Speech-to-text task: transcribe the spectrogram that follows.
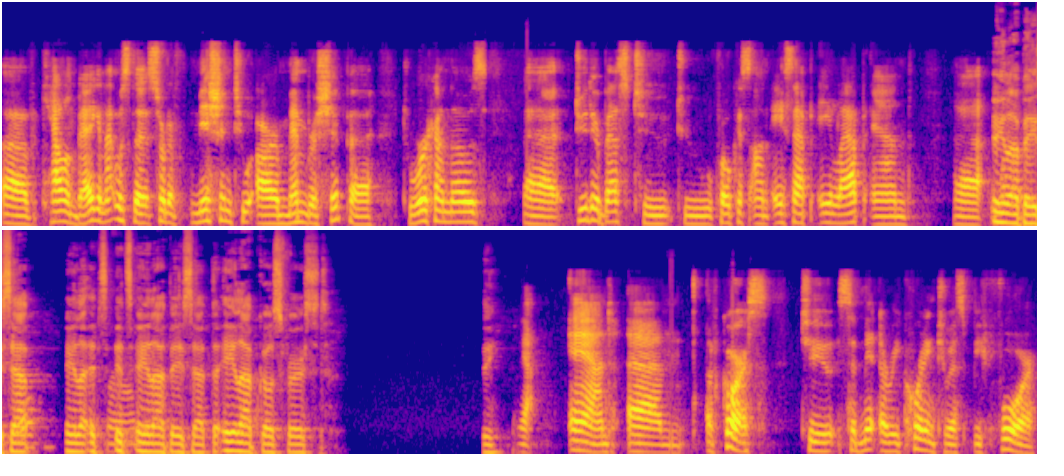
of Callenbeg, and that was the sort of mission to our membership uh, to work on those, uh, do their best to to focus on ASAP, ALAP, and uh, ALAP ASAP. ALAP, it's it's ALAP ASAP. The ALAP goes first. See? Yeah, and um, of course to submit a recording to us before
